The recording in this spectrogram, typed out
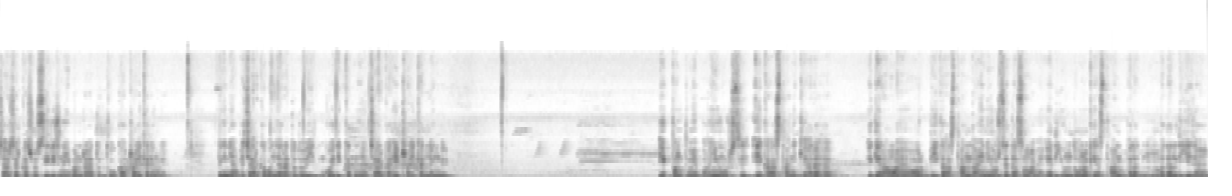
चार्जर का जो सीरीज़ नहीं बन रहा है तो दो का ट्राई करेंगे। लेकिन यहाँ पे चार का बन जा रहा है तो दो कोई दिक्कत नहीं है, चार का ही ट्राई कर लेंगे। एक पंक्ति में बाईं ओर से ए का स्थान ग्यारह है ग्यारहवा है और बी का स्थान दाहिनी ओर से दसवां है। यदि उन दोनों के स्थान बदल दिए जाएँ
